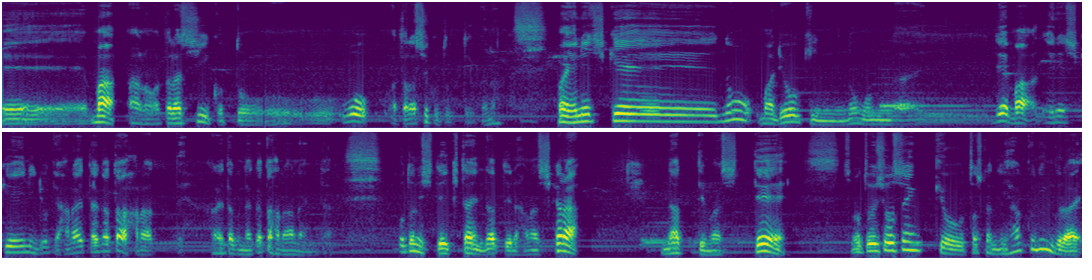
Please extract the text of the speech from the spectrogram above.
えー、まあ、あの、新しいことを、新しいことっていうかな、まあ、NHK の、まあ、料金の問題で、まあ、NHK に料金払いたい方は払って、払いたくない方は払わないみたいなことにしていきたいんだっていう話からなってまして、その東証選挙、確か200人ぐらい、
